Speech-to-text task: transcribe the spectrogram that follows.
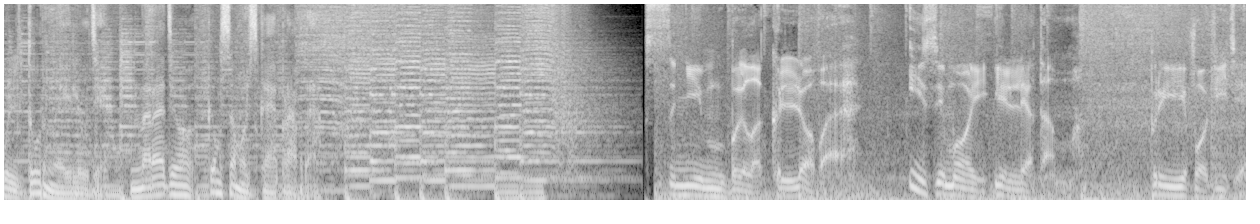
Культурные люди. На радио «Комсомольская правда». С ним было клево и зимой, и летом. При его виде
